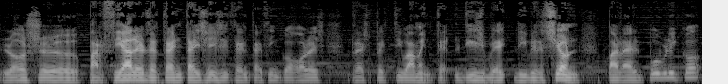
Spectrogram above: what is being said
los eh, parciales de 36 y 35 goles respectivamente. diversión para el público,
